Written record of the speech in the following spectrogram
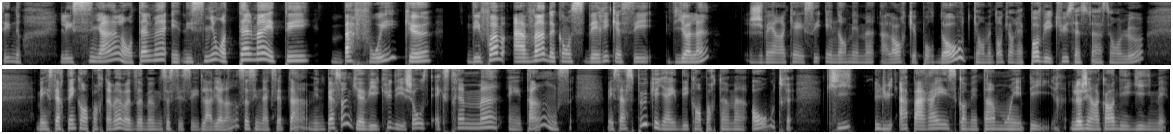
Les signaux ont tellement, les signaux ont tellement été bafoués que des fois, avant de considérer que c'est violent, je vais encaisser énormément. Alors que pour d'autres, qui ont, mettons, qui n'auraient pas vécu cette situation-là, bien, certains comportements vont dire, ben, mais ça, c'est de la violence, ça, c'est inacceptable. Mais une personne qui a vécu des choses extrêmement intenses, bien, ça se peut qu'il y ait des comportements autres qui lui apparaissent comme étant moins pires. Là, j'ai encore des guillemets.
